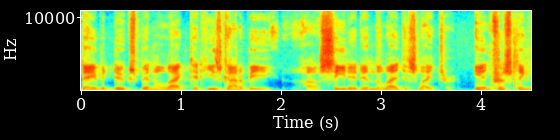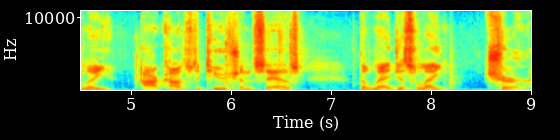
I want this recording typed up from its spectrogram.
David Duke's been elected. He's got to be uh, seated in the legislature. Interestingly, our Constitution says the legislature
